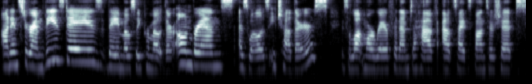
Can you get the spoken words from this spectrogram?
On Instagram these days, they mostly promote their own brands as well as each other's. It's a lot more rare for them to have outside sponsorships,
